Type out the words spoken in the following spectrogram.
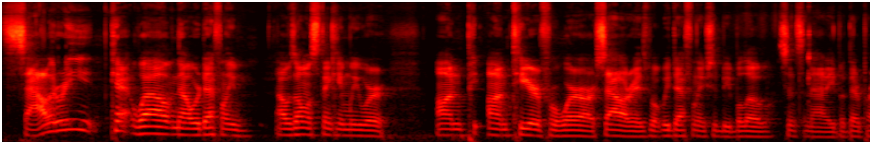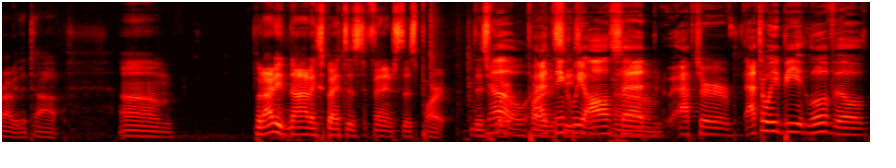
salary, ca- well, no, we're definitely, I was almost thinking we were on on tier for where our salary is, but we definitely should be below Cincinnati, but they're probably the top. Um, but I did not expect us to finish this part. This no, part I the think we all said Um, after after we beat Louisville,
